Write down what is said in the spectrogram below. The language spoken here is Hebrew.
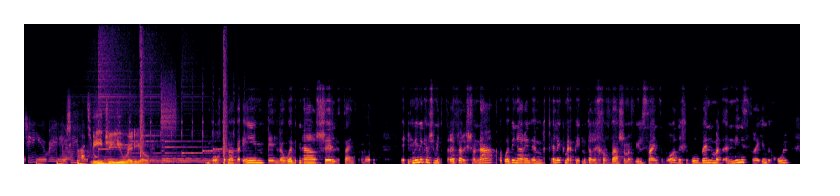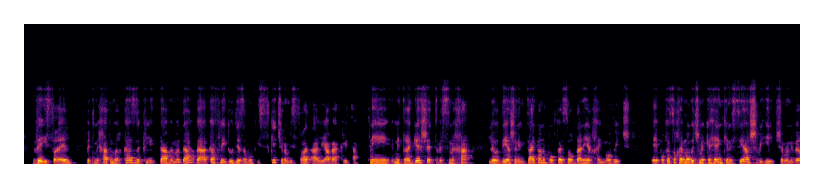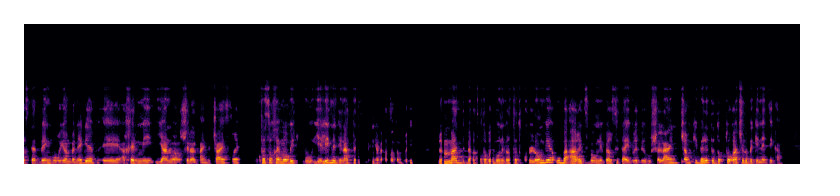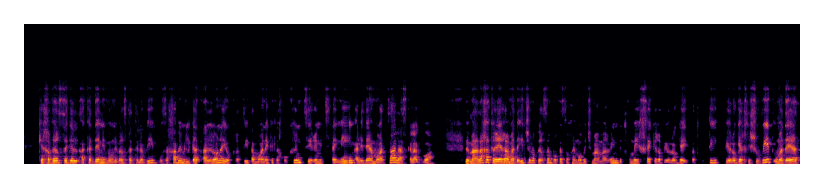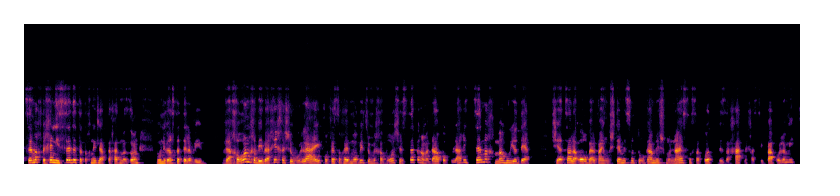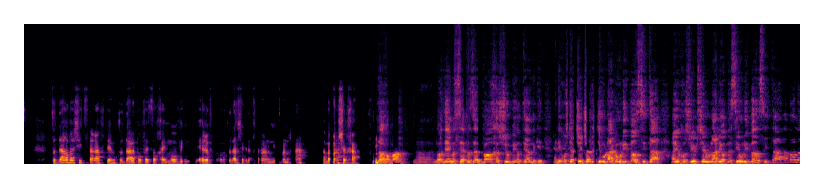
BGU Radio. ברוכים הבאים אה, לוובינר של Science Abroad. למי מכם שמצטרף לראשונה, הוובינרים הם חלק מהפעילות הרחבה שמפעיל Science Abroad לחיבור בין מדענים ישראלים בחו"ל וישראל, בתמיכת המרכז לקליטה במדע והאגף לעידוד יזמות עסקית של המשרד העלייה והקליטה. אני מתרגשת ושמחה להודיע שנמצא איתנו פרופסור דניאל חיימוביץ', אה, פרופסור חיימוביץ' מכהן כנשיאה השביעי של אוניברסיטת בן גוריון בנגב, אה, החל מינואר של 2019. פרופסור חיימוביץ' הוא יליד מדינת פנסילבניה בארצות הברית, למד בארצות הברית באוניברסיטת קולומביה ובארץ באוניברסיטה העברית בירושלים, שם קיבל את הדוקטורט שלו בגנטיקה. כחבר סגל אקדמי באוניברסיטת תל אביב, הוא זכה במלגת אלון היוקרתית המוענקת לחוקרים צעירים מצטיינים על ידי המועצה להשכלה גבוהה. במהלך הקריירה המדעית שלו פרסם פרופסור חיימוביץ' מאמרים בתחומי חקר הביולוגיה ההתפתחותית, ביולוגיה חישובית ומדעי הצמח, וכן ייסד את התוכנית להבטחת מזון באוניברסיטת תל אביב. ואחרון חביב והכי חשוב אולי, פרופסור חיימוביץ' הוא מחברו של ספר המדע הפופולרי, צמח מה הוא יודע, שיצא לאור ב-2012, תורגם ל-18 שפות וזכה לחשיפה עולמית. תודה רבה שהצטרפתם, תודה לפרופסור חיימוביץ', וערב טוב, תודה שהקדשת לנו מזמנך. הבמה שלך. תודה רבה. לא יודע אם הספר זה הדבר החשוב ביותר, נגיד, אני חושב שיש אנשים אולי באוניברסיטה, היו חושבים שאולי להיות נשיא אוניברסיטה, אבל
